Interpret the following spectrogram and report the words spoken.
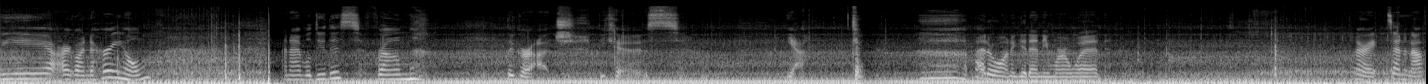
We are going to hurry home, and I will do this from the garage because, yeah, I don't want to get any more wet. Alright, signing off.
